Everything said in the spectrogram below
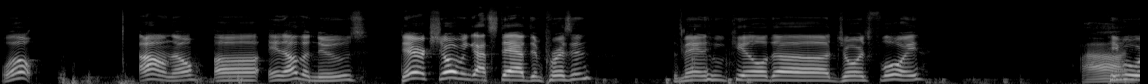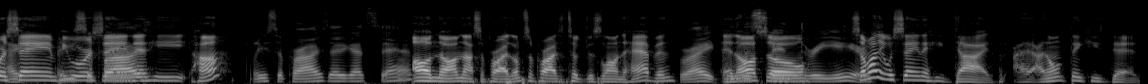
Well, I don't know. Uh, in other news, Derek Chauvin got stabbed in prison. The man who killed uh George Floyd. Ah, People were are- saying. People were saying that he. Huh? Are you surprised that he got stabbed? Oh no, I'm not surprised. I'm surprised it took this long to happen. Right. and it's been also, three years. Somebody was saying that he died, but I, I don't think he's dead.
